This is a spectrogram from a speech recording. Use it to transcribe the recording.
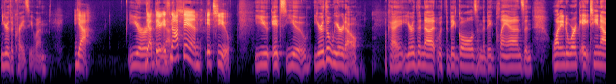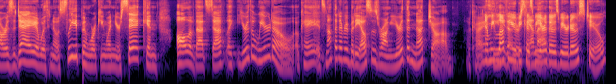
You're the crazy one. Yeah. You're yeah, there, it's not them, it's you. You it's you. You're the weirdo. Okay. You're the nut with the big goals and the big plans and wanting to work 18 hours a day and with no sleep and working when you're sick and all of that stuff. Like you're the weirdo. Okay. It's not that everybody else is wrong. You're the nut job. Okay. And so we love you because we are those weirdos too.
